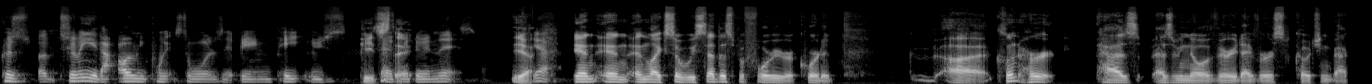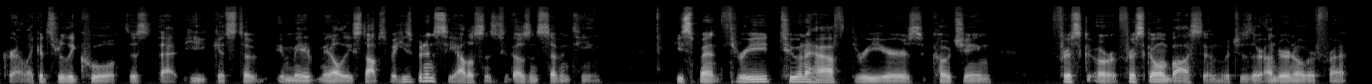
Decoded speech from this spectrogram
because uh, to me that only points towards it being Pete who's Pete's said thing. doing this. Yeah, yeah, and and and like so we said this before we recorded. Uh, Clint Hurtt has, as we know, a very diverse coaching background. Like it's really cool just that he gets to made, made all these stops. But he's been in Seattle since 2017. He spent three, two and a half, three years coaching Frisco or Frisco and Boston, which is their under and over front,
